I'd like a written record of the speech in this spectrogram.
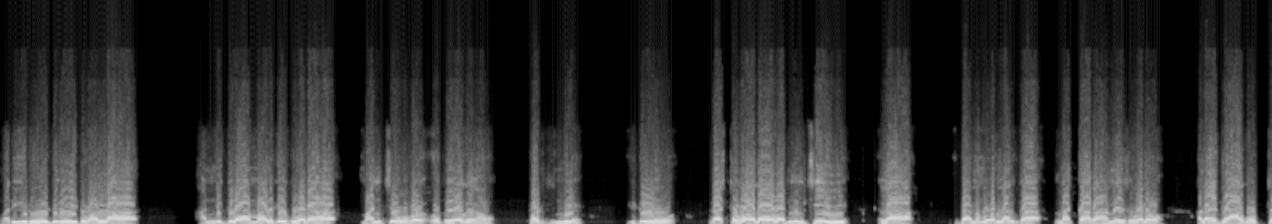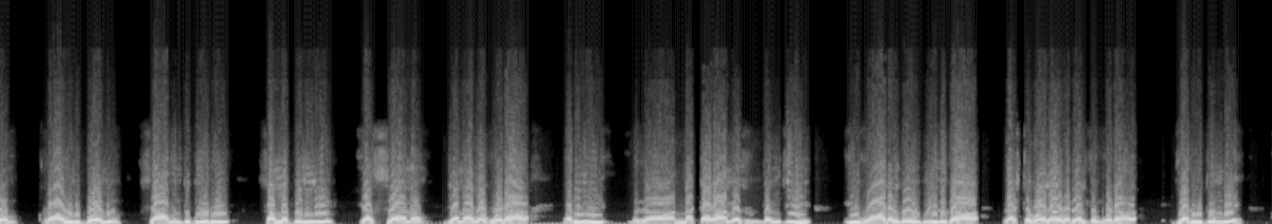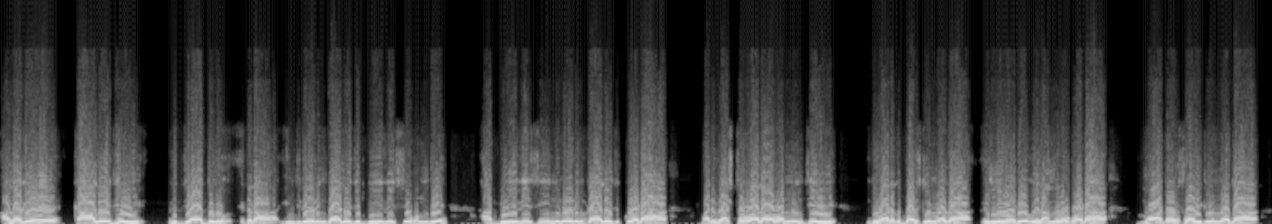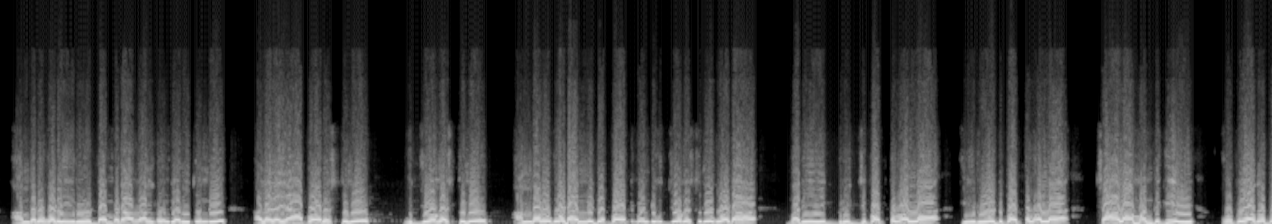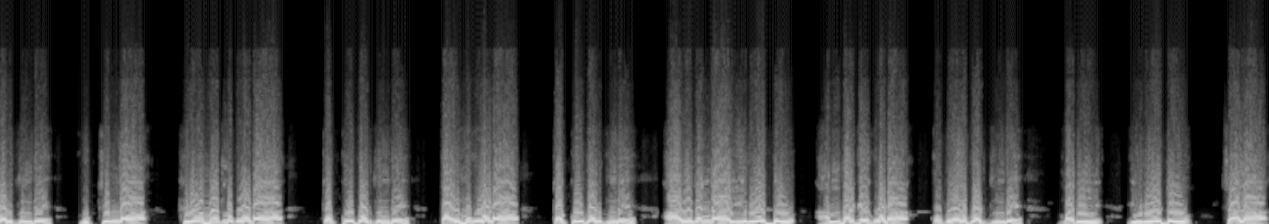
మరి ఈ రోడ్డు వేయటం వల్ల అన్ని గ్రామాలకి కూడా మంచి ఉప- ఉపయోగం పడుతుంది. ఇటు వెస్ట్ గోదావరి నుంచి ఇలా దండమూర్లంక నక్కా రామేశ్వరం అలాగే దేవగుప్తం రావులపాలెం శామంతకూరు చల్లపల్లి ఎస్సానం జనాభా కూడా మరి నక్క రామేశ్వరం నుంచి ఈ వాడల మీదుగా వెస్ట్ గోదావరి వెళ్ళటం కూడా జరుగుతుంది. అలాగే కాలేజీ విద్యార్థులు ఇక్కడ ఇంజనీరింగ్ కాలేజీ బీవీసీ ఉంది. ఆ బీవీసీ ఇంజనీరింగ్ కాలేజ్ కూడా మరి వెస్ట్ గోదావరి నుంచి ఇదివరకు బస్సుల మీద వెళ్ళేవారు. వీళ్ళందరూ కూడా మోటార్ సైకిల్ మీద అందరూ కూడా ఈ రోడ్డు అంబడ వెళ్ళడం జరుగుతుంది. అలాగే వ్యాపారస్తులు ఉద్యోగస్తులు అందరూ కూడా అన్ని డిపార్ట్మెంట్ ఉద్యోగస్తులు కూడా మరి బ్రిడ్జ్ పట్టడం వల్ల ఈ రోడ్డు పట్టడం వల్ల చాలా మందికి ఉపయోగపడుతుంది. ముఖ్యంగా కిలోమీటర్లు కూడా తక్కువ పడుతుంది. టైం కూడా తక్కువ పడుతుంది. ఆ విధంగా ఈ రోడ్డు అందరికీ కూడా ఉపయోగపడుతుంది. మరి ఈ రోడ్డు చాలా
